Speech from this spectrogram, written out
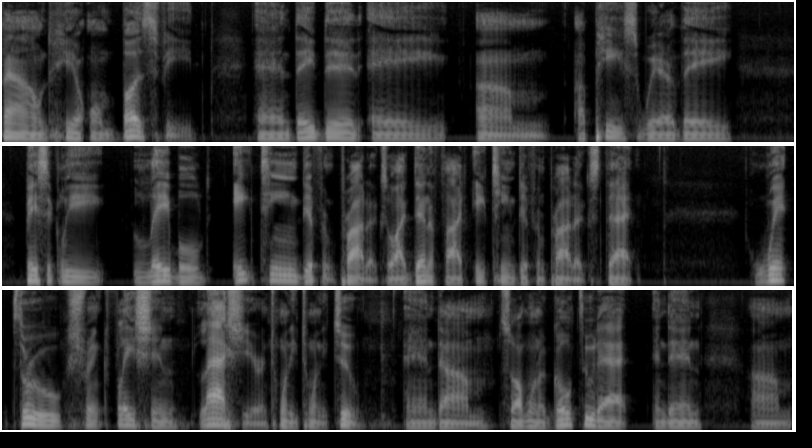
found here on BuzzFeed, and they did a um, a piece where they basically labeled 18 different products or identified 18 different products that went through shrinkflation last year in 2022. And um, so I want to go through that and then um,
